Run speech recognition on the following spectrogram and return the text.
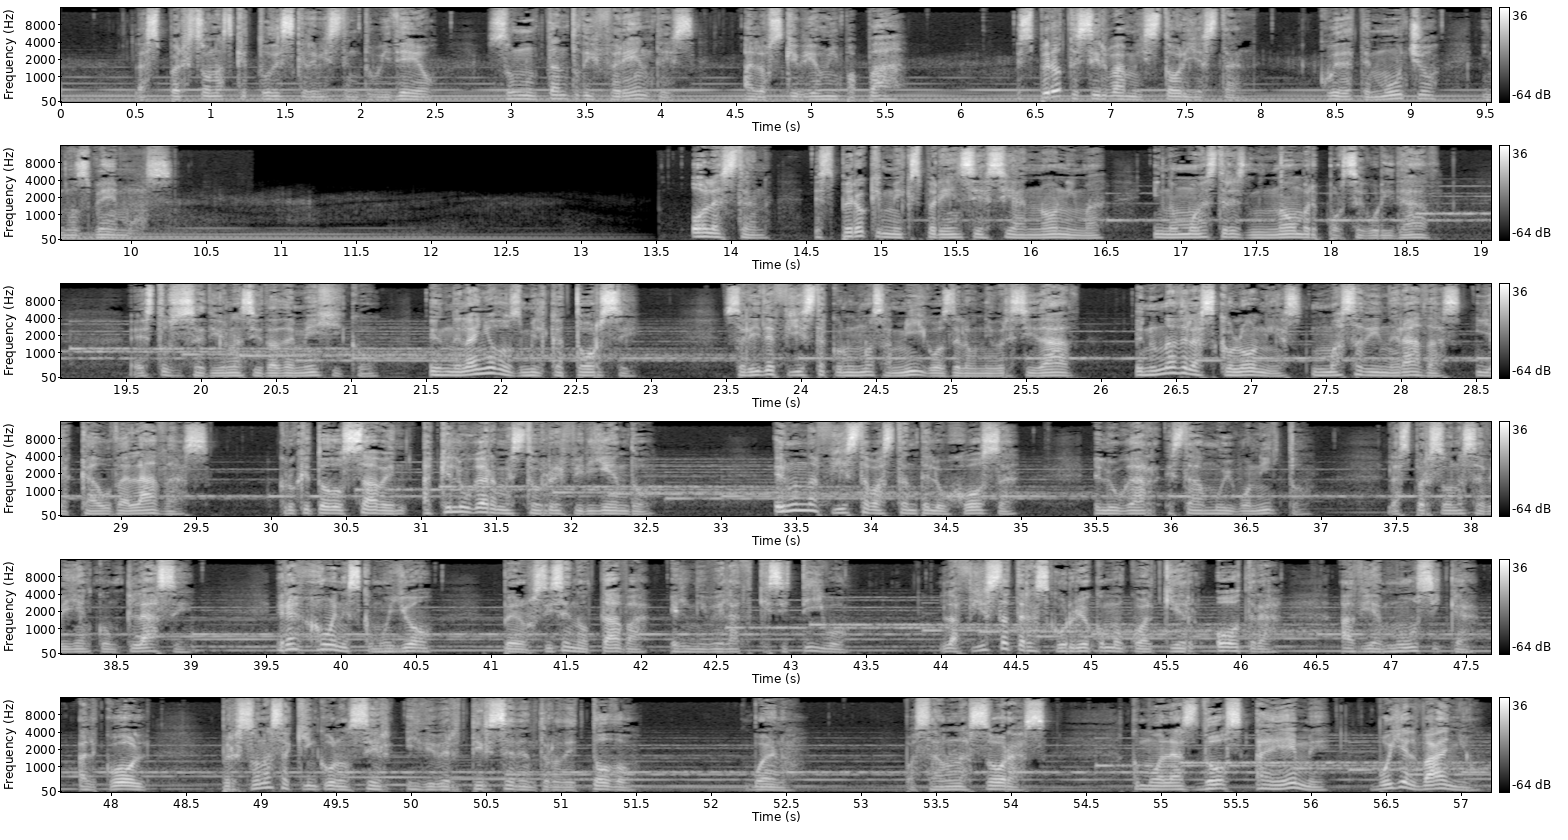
las personas que tú describiste en tu video son un tanto diferentes a los que vio mi papá. Espero te sirva mi historia, Stan. Cuídate mucho y nos vemos. Hola, Stan. Espero que mi experiencia sea anónima y no muestres mi nombre por seguridad. Esto sucedió en la Ciudad de México. En el año 2014, salí de fiesta con unos amigos de la universidad en una de las colonias más adineradas y acaudaladas. Creo que todos saben a qué lugar me estoy refiriendo. Era una fiesta bastante lujosa. El lugar estaba muy bonito. Las personas se veían con clase. Eran jóvenes como yo, pero sí se notaba el nivel adquisitivo. La fiesta transcurrió como cualquier otra. Había música, alcohol, personas a quien conocer y divertirse dentro de todo. Bueno, pasaron las horas. Como a las 2 a.m. voy al baño.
